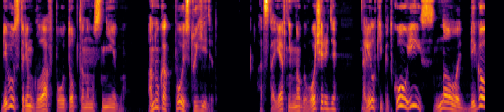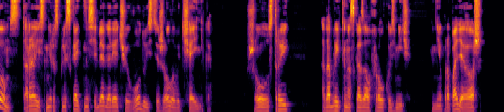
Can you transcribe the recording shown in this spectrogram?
Бегу стремглав по утоптанному снегу. А ну как поезд уедет. Отстояв немного в очереди, налил кипятку и снова бегом, стараясь не расплескать на себя горячую воду из тяжелого чайника. «Шустрый», — одобрительно сказал Фрол Кузьмич, — «не пропадешь».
